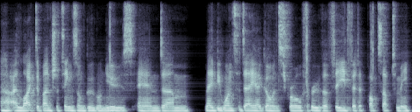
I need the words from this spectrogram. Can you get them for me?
uh, I liked a bunch of things on Google News, and um, maybe once a day I go and scroll through the feed that it pops up to me,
